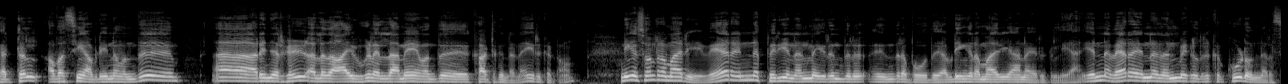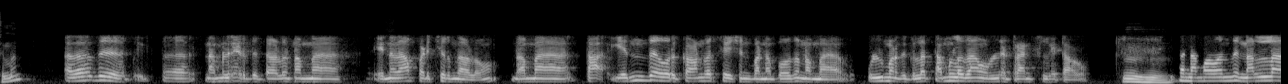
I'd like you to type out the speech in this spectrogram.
கற்றல் அவசியம் அப்படின்னு வந்து அறிஞர்கள் அல்லது ஆய்வுகள் எல்லாமே வந்து காட்டுகின்றன இருக்கட்டும். நீங்கள் சொல்கிற மாதிரி வேற என்ன பெரிய நன்மை இருந்துரு இருந்துற போகுது அப்படிங்கிற மாதிரியான இருக்கு இல்லையா? என்ன வேற என்ன நன்மைகள் இருக்கக்கூடும் நரசிம்மன்? அதாவது இப்ப நம்மளே எடுத்துட்டாலும் நம்ம என்னதான் படிச்சிருந்தாலும் நம்ம த- எந்த ஒரு கான்வர்சேஷன் பண்ண போதும் நம்ம உள்மனதுக்குள்ள தமிழ்ல தான் உள்ள டிரான்ஸ்லேட் ஆகும். இப்ப நம்ம வந்து நல்லா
